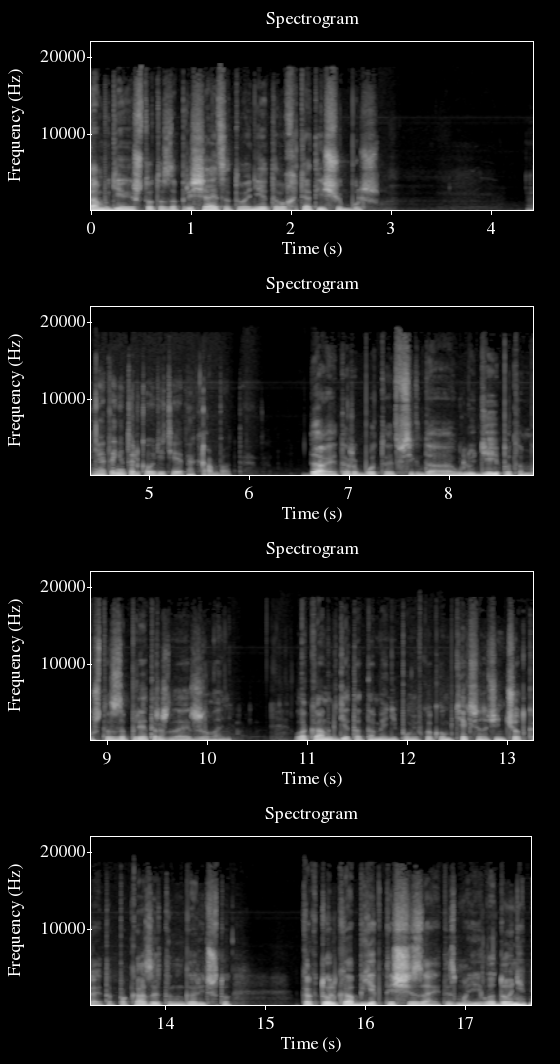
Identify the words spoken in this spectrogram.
там, где что-то запрещается, то они этого хотят еще больше. Это не только у детей так работает. Да, это работает всегда у людей, потому что запрет рождает желание. Лакан где-то там, я не помню в каком тексте, он очень четко это показывает. Он говорит, что как только объект исчезает из моей ладони,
